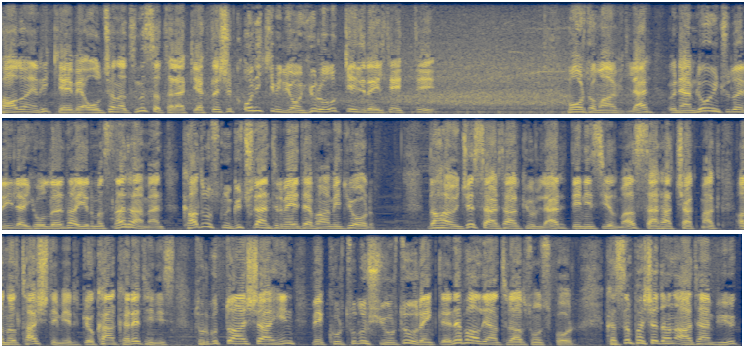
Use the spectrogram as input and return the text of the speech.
Paolo Enrique ve Olcan adını satarak yaklaşık 12 milyon euroluk gelir elde etti. Bordo Mavililer önemli oyuncularıyla yollarını ayırmasına rağmen kadrosunu güçlendirmeye devam ediyor. Daha önce Serdar Gürler, Deniz Yılmaz, Serhat Çakmak, Anıl Taşdemir, Gökhan Karadeniz, Turgut Doğan Şahin ve Kurtuluş Yurdu renklerine bağlayan Trabzonspor, Kasımpaşa'dan Adem Büyük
